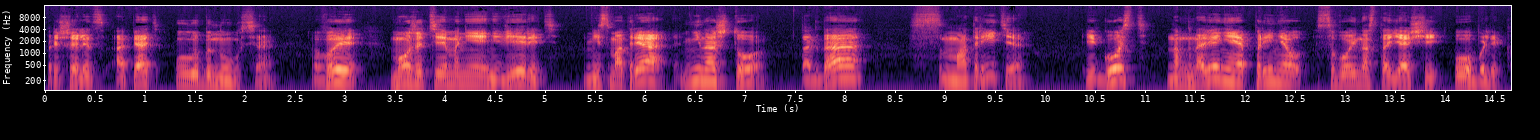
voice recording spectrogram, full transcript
пришелец опять улыбнулся. Вы можете мне не верить, несмотря ни на что. Тогда смотрите. И гость на мгновение принял свой настоящий облик.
